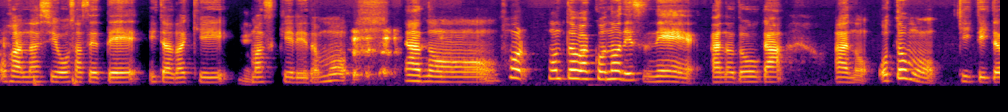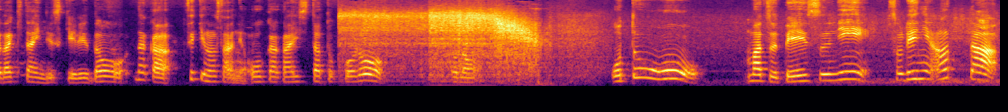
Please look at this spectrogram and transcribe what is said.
お話をさせていただきますけれども、あのほ本当はこのですねあの動画あの音も聞いていただきたいんですけれどなんか関野さんにお伺いしたところこの音をまずベースにそれに合った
